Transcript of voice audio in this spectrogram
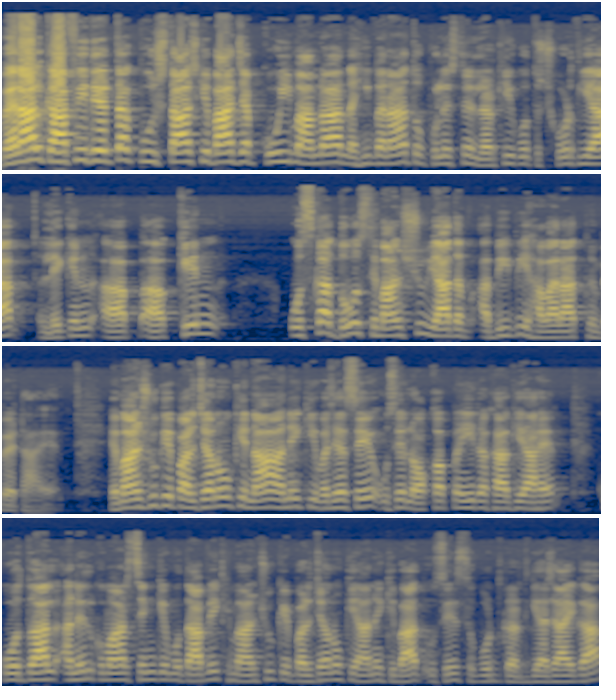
बहरहाल काफ़ी देर तक पूछताछ के बाद जब कोई मामला नहीं बना तो पुलिस ने लड़की को तो छोड़ दिया लेकिन आ, किन उसका दोस्त हिमांशु यादव अभी भी हवालात में बैठा है। हिमांशु के परिजनों के ना आने की वजह से उसे लॉकअप में ही रखा गया है। कोतवाल अनिल कुमार सिंह के मुताबिक हिमांशु के परिजनों के आने के बाद उसे सुपुर्द कर दिया जाएगा।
